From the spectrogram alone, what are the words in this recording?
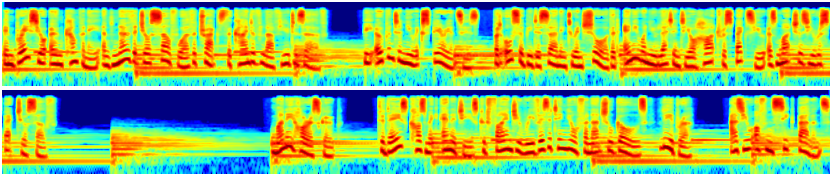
Embrace your own company and know that your self worth attracts the kind of love you deserve. Be open to new experiences, but also be discerning to ensure that anyone you let into your heart respects you as much as you respect yourself. Money Horoscope Today's cosmic energies could find you revisiting your financial goals, Libra. As you often seek balance,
